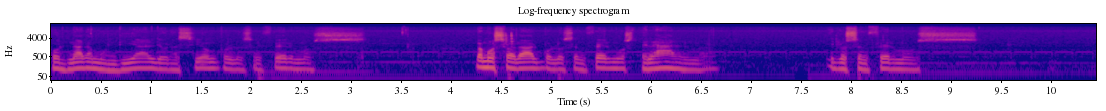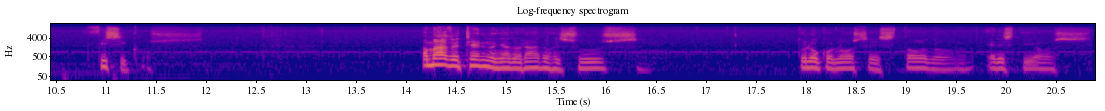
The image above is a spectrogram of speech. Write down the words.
Jornada Mundial de Oración por los Enfermos. Vamos a orar por los enfermos del alma y los enfermos físicos. Amado eterno y adorado Jesús, tú lo conoces todo, eres Dios.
